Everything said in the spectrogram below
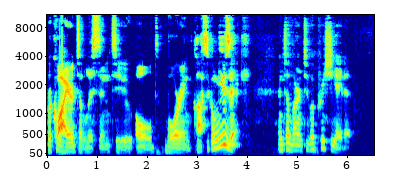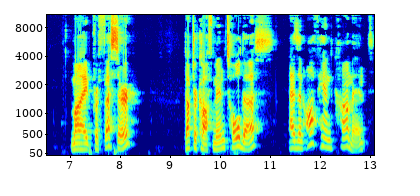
required to listen to old, boring classical music and to learn to appreciate it. My professor, Dr. Kaufman, told us as an offhand comment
